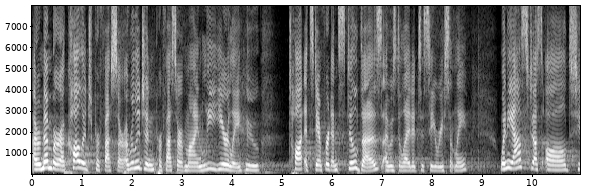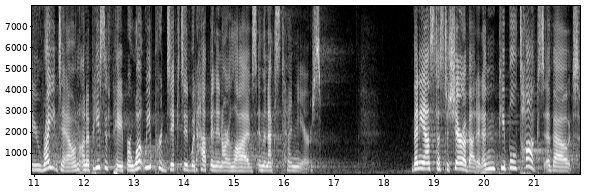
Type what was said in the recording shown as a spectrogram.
I remember a college professor, a religion professor of mine, Lee Yearley, who taught at Stanford and still does, I was delighted to see recently, when he asked us all to write down on a piece of paper what we predicted would happen in our lives in the next 10 years. Then he asked us to share about it, and people talked about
